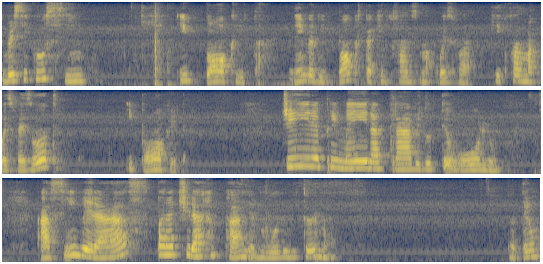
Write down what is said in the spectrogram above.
Versículo 5. Hipócrita. Lembra do hipócrita, que faz uma coisa, que fala uma coisa e faz outra? Hipócrita. Tira a trave do teu olho Assim verás para tirar a palha do olho do teu irmão. Então tem um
